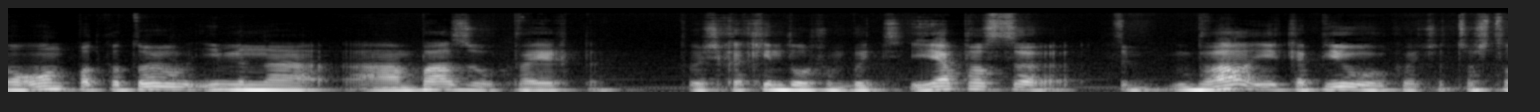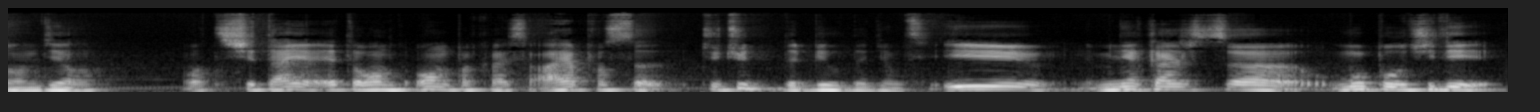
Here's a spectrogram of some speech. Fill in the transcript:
но он подготовил именно а, базу проекта, то есть каким должен быть. И я просто брал и копировал, короче, то, что он делал. Вот считая, это он, он покрасил, а я просто чуть-чуть добил, добился. И мне кажется, мы получили,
